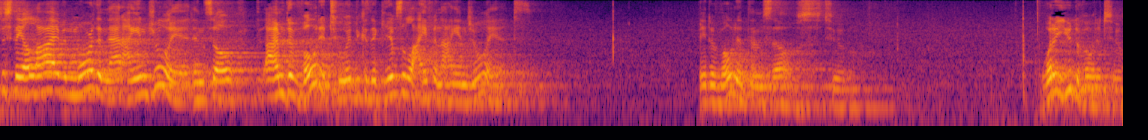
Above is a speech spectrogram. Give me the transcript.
to stay alive, and more than that, I enjoy it. And so I'm devoted to it because it gives life and I enjoy it. They devoted themselves to. What are you devoted to?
